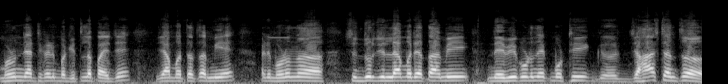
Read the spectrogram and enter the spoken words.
म्हणून या ठिकाणी बघितलं पाहिजे. या मताचा मी आहे. आणि म्हणून अ, सिंधूर जिल्ह्यामध्ये आता आम्ही नेव्हीकडून एक मोठी जहाज त्यांचं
